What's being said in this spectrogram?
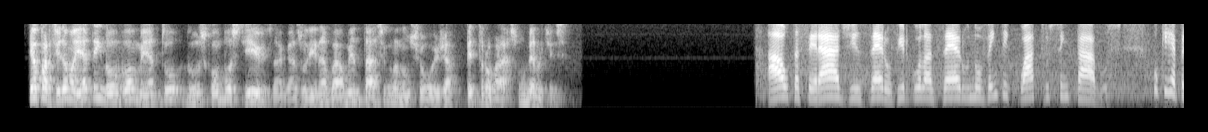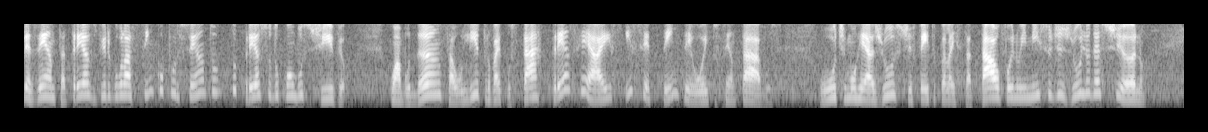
E a partir da manhã tem novo aumento dos combustíveis. A gasolina vai aumentar, segundo anunciou hoje a Petrobras. Vamos ver a notícia. A alta será de 0,094 centavos, o que representa 3,5% do preço do combustível. Com a mudança, o litro vai custar R$ 3,78 o último reajuste feito pela estatal foi no início de julho deste ano.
